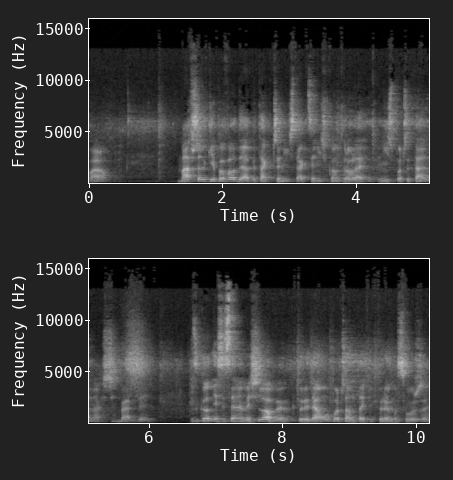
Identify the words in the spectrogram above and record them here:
Wow. Ma wszelkie powody, aby tak czynić, tak? Cenić kontrolę niż poczytalność bardziej. Zgodnie z systemem myślowym, który dał mu początek i któremu służy.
